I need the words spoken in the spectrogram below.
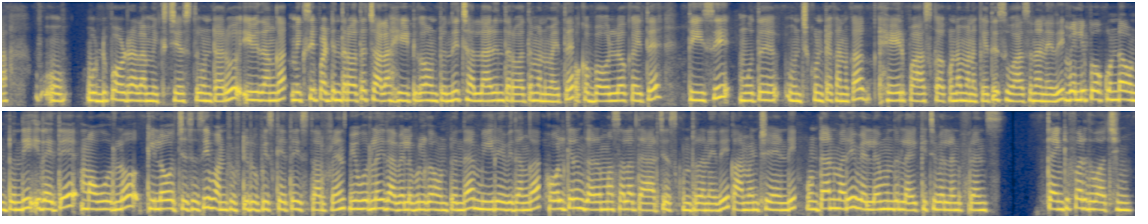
వుడ్ పౌడర్ అలా మిక్స్ చేస్తూ ఉంటారు. ఈ విధంగా మిక్సీ పట్టిన తర్వాత చాలా హీట్గా ఉంటుంది. చల్లారిన తర్వాత మనమైతే ఒక బౌల్లోకి అయితే తీసి మూత ఉంచుకుంటే కనుక హెయిర్ పాస్ కాకుండా మనకైతే సువాసన అనేది వెళ్ళిపోకుండా ఉంటుంది. ఇదైతే మా ఊర్లో కిలో వచ్చేసేసి వన్ ఫిఫ్టీ రూపీస్కి అయితే ఇస్తారు ఫ్రెండ్స్. మీ ఊర్లో ఇది అవైలబుల్గా ఉంటుందా? మీరే విధంగా హోల్ గరం మసాలా తయారు చేసుకుంటారు అనేది కామెంట్ చేయండి. ఉంటాను మరి. వెళ్ళే ముందు లైక్ ఇచ్చి వెళ్ళండి friends. Thank you for the watching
